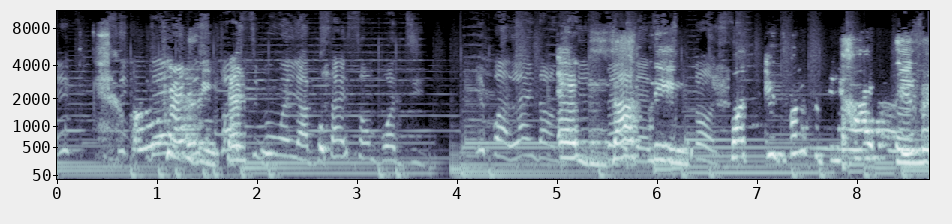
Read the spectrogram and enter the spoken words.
if, there Kemzi, is trust Kemzi. even when you're beside somebody. People are lying down. in the same bed, Exactly. But it's going to be heightened Even-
